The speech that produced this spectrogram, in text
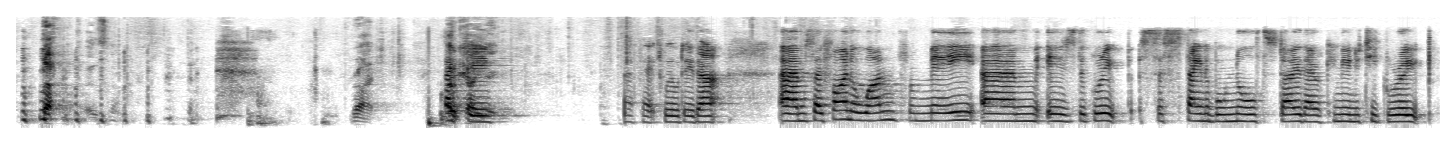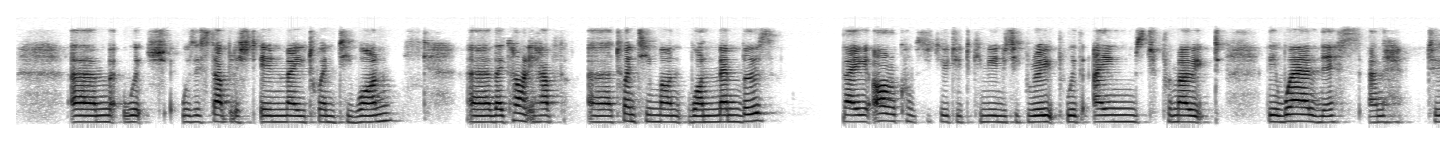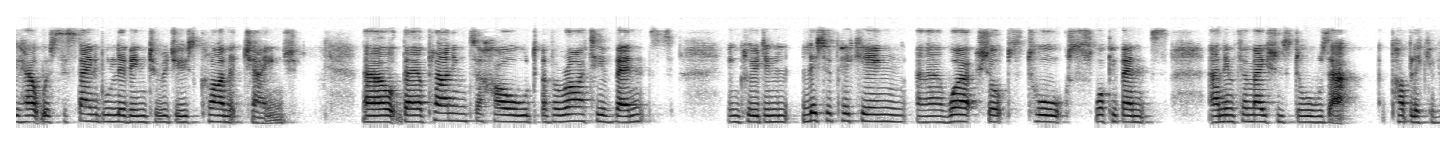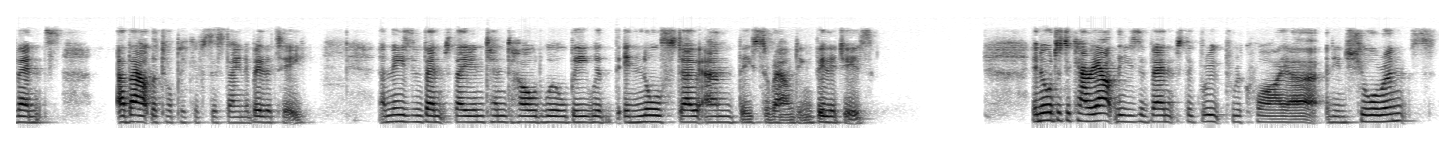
Nothing personal. Right. Thank Okay you. then. Perfect, we'll do that. Um, so final one from me um, is the group Sustainable Northstowe. They're a community group um, which was established in May 21. Uh, they currently have uh, 21 members. They are a constituted community group with aims to promote the awareness and to help with sustainable living to reduce climate change. Now, they are planning to hold a variety of events including litter picking, uh, workshops, talks, swap events, and information stalls at public events about the topic of sustainability. And these events they intend to hold will be within North Northstowe and the surrounding villages. In order to carry out these events, the group require an insurance.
